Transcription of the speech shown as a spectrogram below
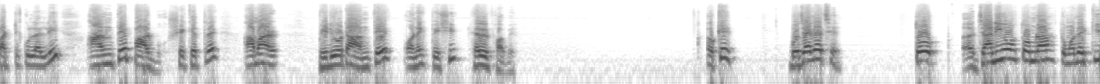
পার্টিকুলারলি আনতে পারব। সেক্ষেত্রে আমার ভিডিওটা আনতে অনেক বেশি হেল্প হবে। ওকে বোঝা গেছে? তো জানিও তোমরা তোমাদের কি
